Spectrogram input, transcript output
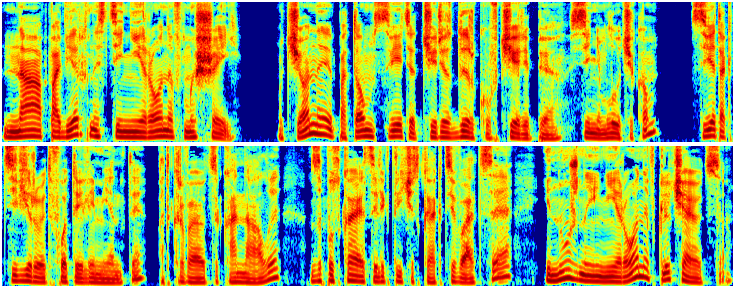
на поверхности нейронов мышей. Ученые потом светят через дырку в черепе синим лучиком, свет активирует фотоэлементы, открываются каналы, запускается электрическая активация, и нужные нейроны включаются.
